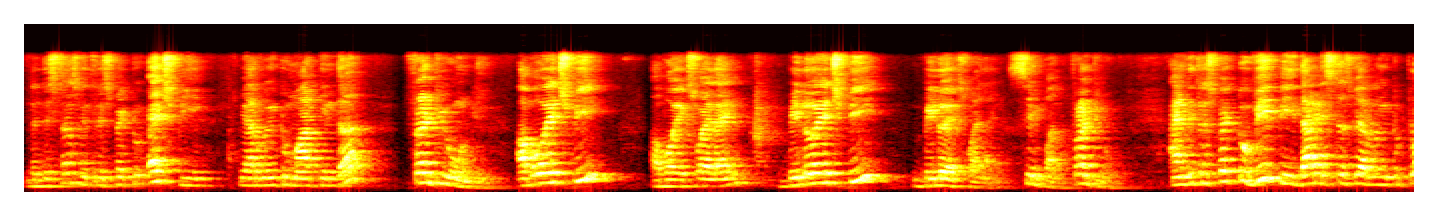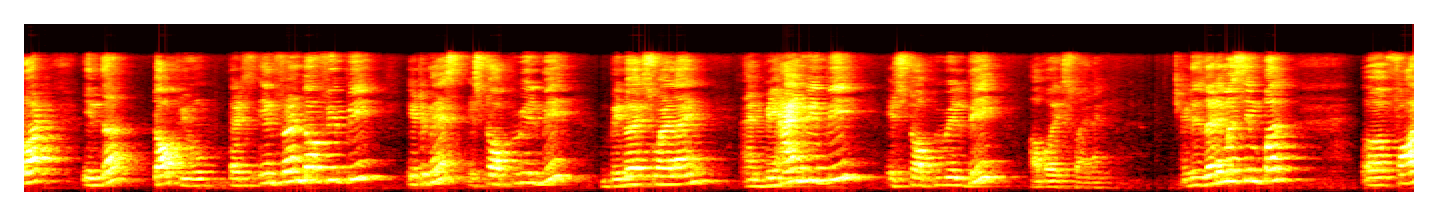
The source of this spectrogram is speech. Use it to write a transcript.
the distance with respect to HP we are going to mark in the front view only. Above HP above XY line. Below HP below XY line. Simple. Front view. And with respect to VP that distance we are going to plot in the top view. That is in front of VP it means its top view will be below XY line. And behind VP its top will be above XY line. It is very much simple. Uh, for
